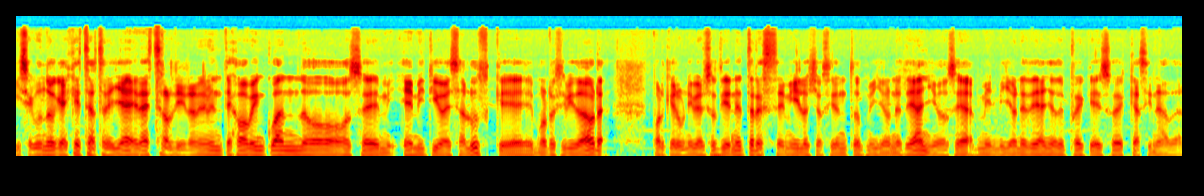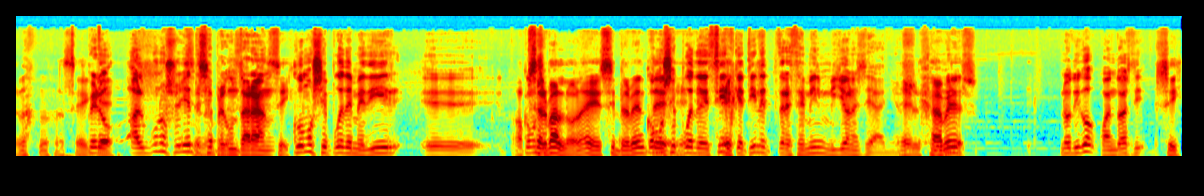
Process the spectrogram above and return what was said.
Y segundo, que es que esta estrella era extraordinariamente joven cuando se emi- emitió esa luz que hemos recibido ahora, porque el universo tiene 13.800 millones de años, o sea, mil millones de años después que eso es casi nada, ¿no? Pero algunos oyentes se preguntarán. Sí. ¿cómo se puede medir... eh, se- observarlo. Eh, simplemente... ¿Cómo se puede decir que tiene 13.000 millones de años? El Hubble-? No digo cuando has Sí,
